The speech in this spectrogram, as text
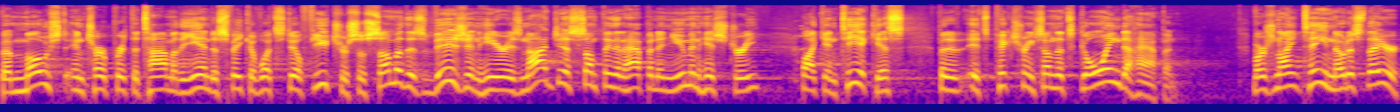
But most interpret the time of the end to speak of what's still future. So some of this vision here is not just something that happened in human history, like Antiochus, but it's picturing something that's going to happen. Verse 19, notice there,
